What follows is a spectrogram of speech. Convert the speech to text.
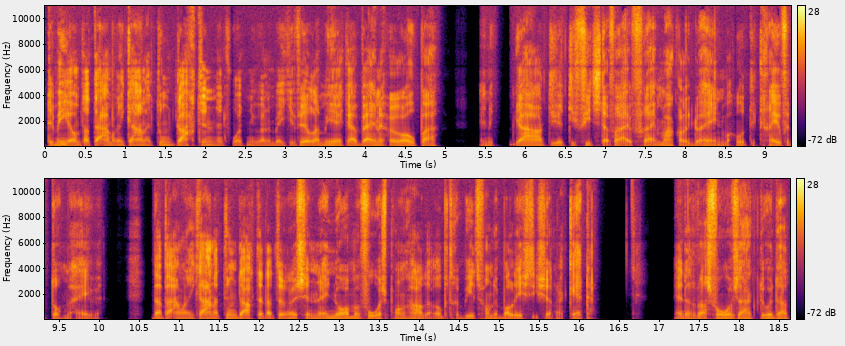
Ten meer omdat de Amerikanen toen dachten, het wordt nu wel een beetje veel Amerika, weinig Europa. En ja, die, die fietst daar vrij, vrij makkelijk doorheen, maar goed, ik geef het toch maar even. Dat de Amerikanen toen dachten dat de Russen een enorme voorsprong hadden op het gebied van de ballistische raketten. En dat was veroorzaakt doordat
